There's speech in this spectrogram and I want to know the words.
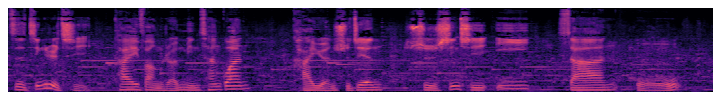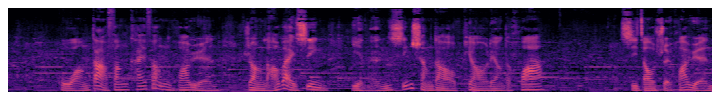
自今日起开放人民参观，开园时间是星期一、三、五。国王大方开放花园，让老百姓也能欣赏到漂亮的花。洗澡水花园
